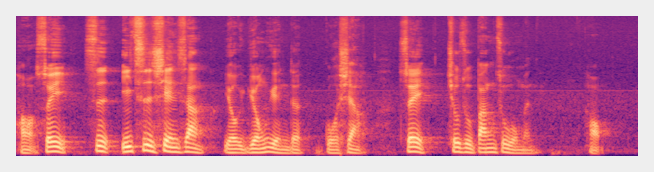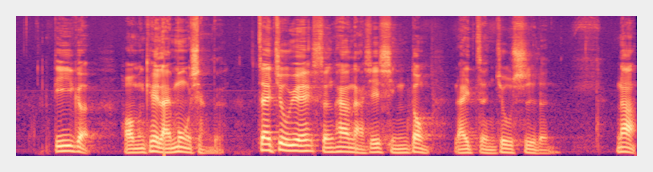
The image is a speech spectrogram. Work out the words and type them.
好，所以是一次线上有永远的。果效，所以求主帮助我们。好，第一个，好，我们可以来默想的，在旧约，神还有哪些行动来拯救世人？那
